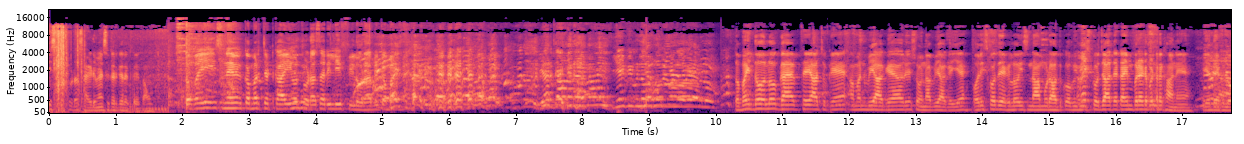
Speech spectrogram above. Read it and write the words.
इसको थोड़ा साइड में ऐसे करके रख देता हूँ। तो भाई इसने कमर चटकाई और थोड़ा सा रिलीफ फील हो रहा है अभी कमर ये भी तो भाई दो लोग गायब थे आ चुके हैं। अमन भी आ गया है और ये सोना भी आ गई है। और इसको देख लो इस नाम मुराद को अभी भी इसको जाते टाइम ब्रेड बटर खाने हैं। ये देख लो।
